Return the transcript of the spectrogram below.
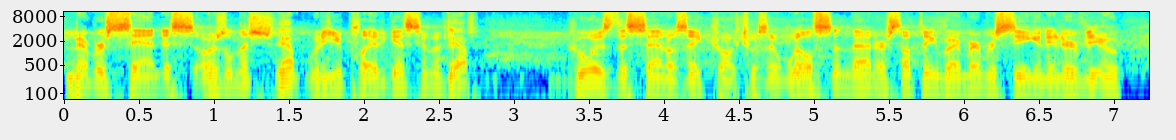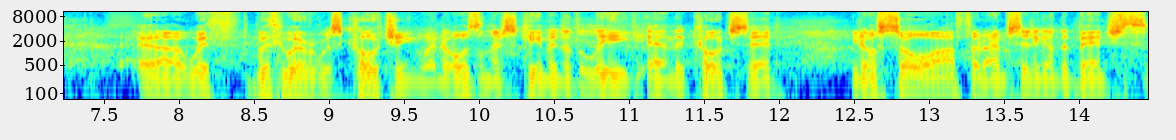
remember Sandis Ozolinsh? Yep. When you played against him a bit? Yep. Who was the San Jose coach? Was it Wilson then or something? But I remember seeing an interview uh, with with whoever was coaching when Ozolinsh came into the league, and the coach said. You know, so often I'm sitting on the bench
